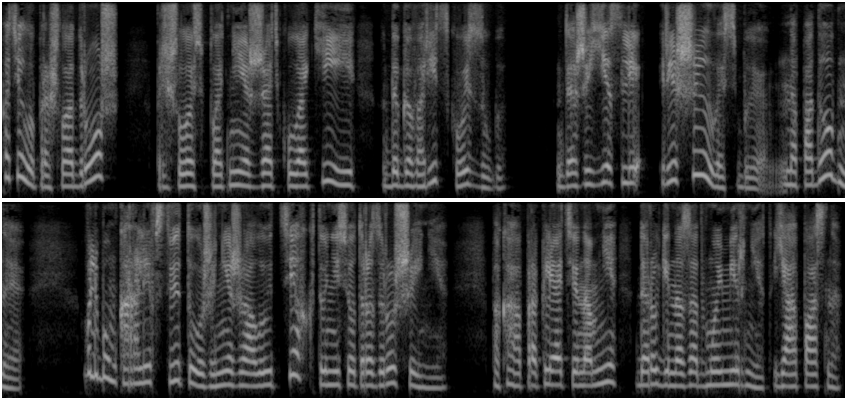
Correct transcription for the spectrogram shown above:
По телу прошла дрожь, пришлось плотнее сжать кулаки и договорить сквозь зубы. Даже если решилась бы на подобное, в любом королевстве тоже не жалуют тех, кто несет разрушение. Пока проклятие на мне, дороги назад в мой мир нет, я опасна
